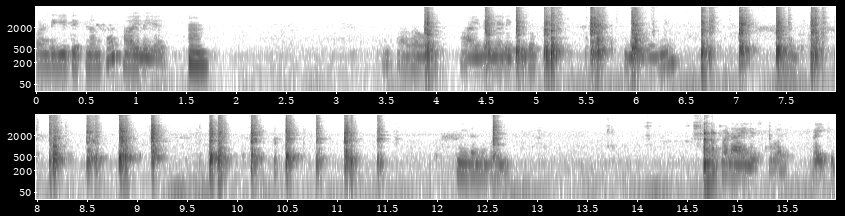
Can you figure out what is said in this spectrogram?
బండి గీట ఎక్కినాక ఆయిల్ వేయాలి. బాగా ఆయిల్ వేడెక్కిలో నీళ్ళని పోయి సరిపడా ఆయిల్ వేసుకోవాలి పైకి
